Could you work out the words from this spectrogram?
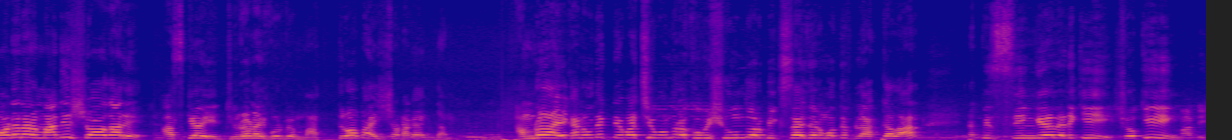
মডার্নার মাদির সহকারে আজকে এই জুড়াটাই পড়বে মাত্র বাইশশো টাকা একদম। আমরা এখানেও দেখতে পাচ্ছি বন্ধুরা খুবই সুন্দর বিগ সাইজের মধ্যে ব্ল্যাক কালার একটি সিঙ্গেল এটা কি? শোকিং মাদি।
